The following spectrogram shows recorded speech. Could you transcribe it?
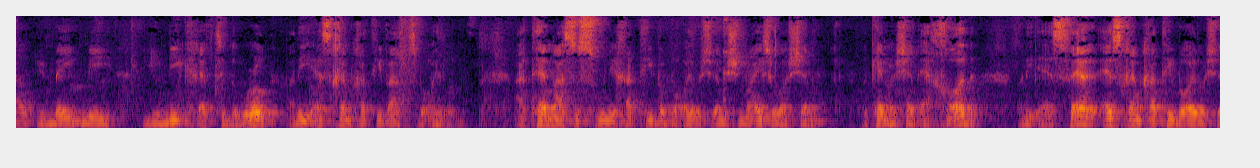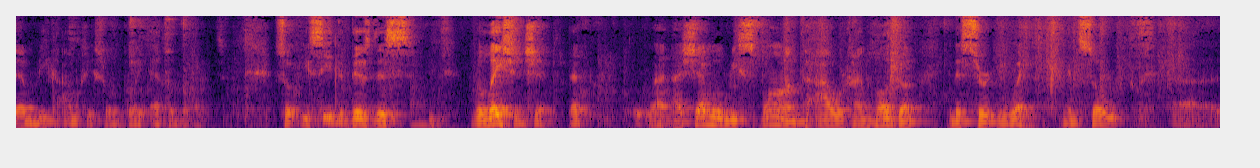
out. You made me unique chef to the world. Bani eschem chativa achas ba'olam. Atem asisuni chativa ba'olam shem shema Yisrael Hashem. Lekenu Hashem echad. Bani eschem chativa ba'olam shem mik amch Yisrael goy ba'olam. So you see that there's this relationship that Hashem will respond to our Hanhoga in a certain way. And so uh,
